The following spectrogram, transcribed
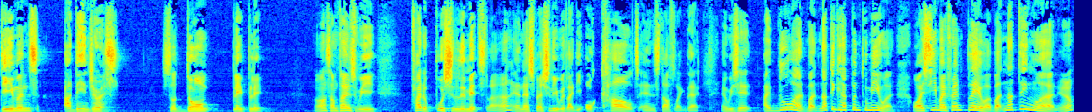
demons are dangerous. So don't play play. Uh, sometimes we try to push limits, lah, and especially with like the occult and stuff like that. And we say, I do what, but nothing happened to me, what? Or I see my friend play what, but nothing, what? You know?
